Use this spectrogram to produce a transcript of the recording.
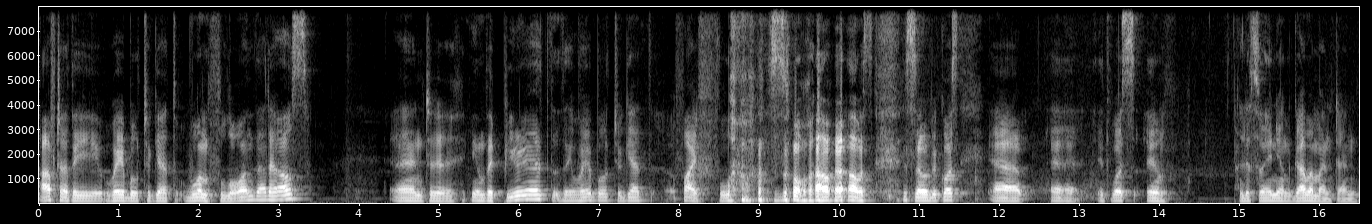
after they were able to get one floor in that house, and uh, in the period they were able to get five floors of our house. So because uh, uh it was um, Lithuanian government and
